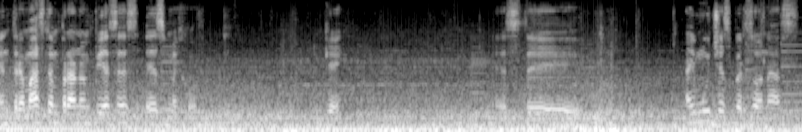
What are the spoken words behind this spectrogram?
entre más temprano empieces es mejor. Este, hay muchas personas,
